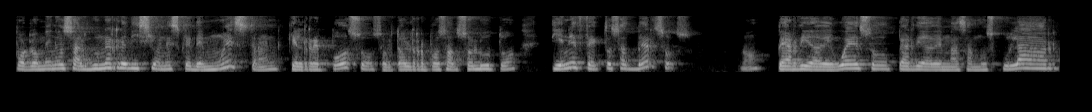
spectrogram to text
por lo menos algunas revisiones que demuestran que el reposo, sobre todo el reposo absoluto, tiene efectos adversos, ¿no? Pérdida de hueso, pérdida de masa muscular,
